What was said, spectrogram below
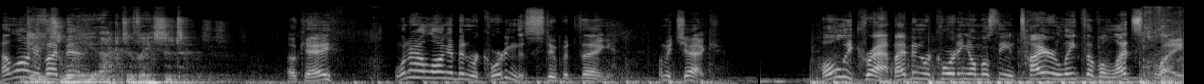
how long have I been? Gateway activated. Okay. Wonder how long I've been recording this stupid thing. Let me check. Holy crap, I've been recording almost the entire length of a Let's Play.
